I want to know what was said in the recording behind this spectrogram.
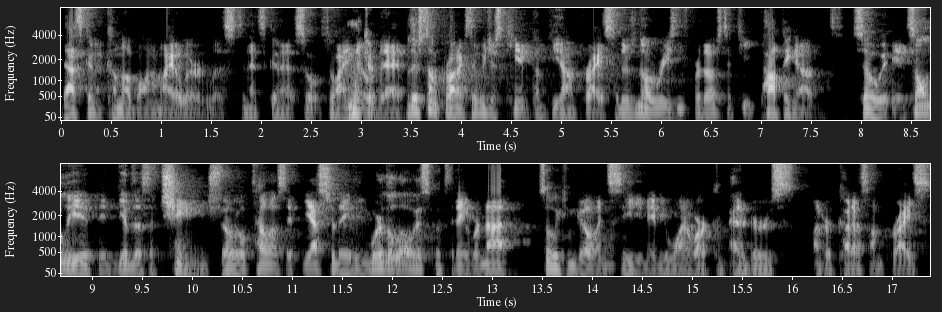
that's going to come up on my alert list and it's going to so so i know okay. that there's some products that we just can't compete on price so there's no reason for those to keep popping up. So it's only if it gives us a change. So it'll tell us if yesterday we were the lowest but today we're not so we can go and see maybe one of our competitors undercut us on price.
